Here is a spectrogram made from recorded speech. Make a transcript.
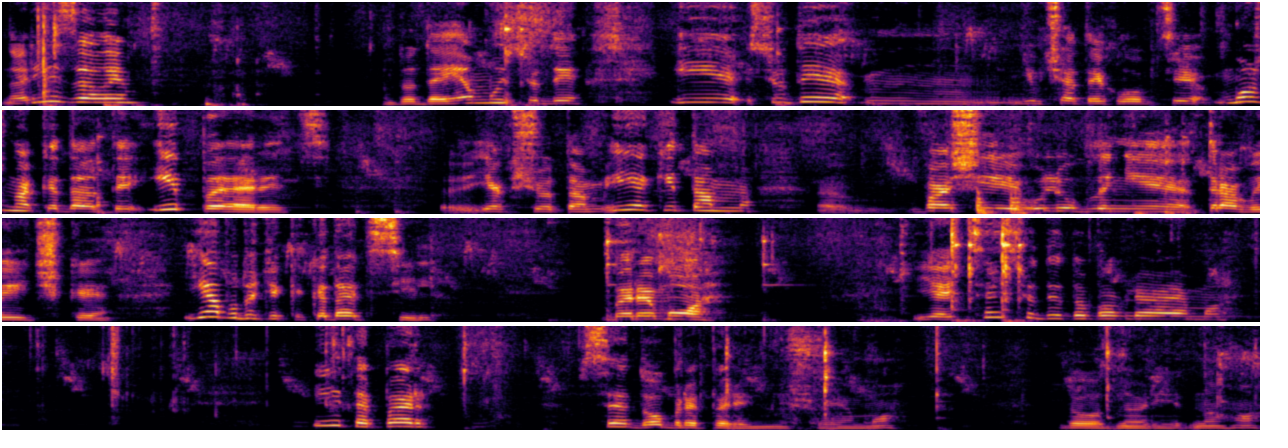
Нарізали, додаємо сюди. І сюди, дівчата і хлопці, можна кидати і перець, якщо там, і які там е, ваші улюблені травички. Я буду тільки кидати сіль. Беремо яйце сюди додаємо. І тепер все добре перемішуємо до однорідного.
